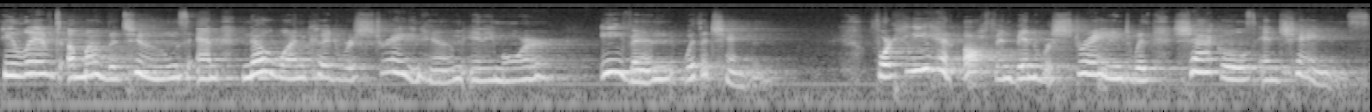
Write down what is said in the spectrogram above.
He lived among the tombs, and no one could restrain him anymore, even with a chain. For he had often been restrained with shackles and chains.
